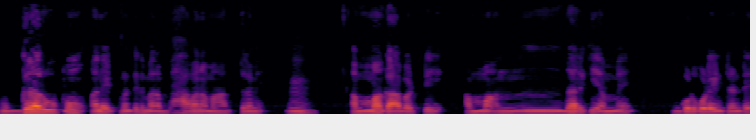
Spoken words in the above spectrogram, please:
ఉగ్ర రూపం అనేటువంటిది మన భావన మాత్రమే. అమ్మ కాబట్టి అమ్మ అందరికీ అమ్మే. ఇంకోటి కూడా ఏంటంటే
